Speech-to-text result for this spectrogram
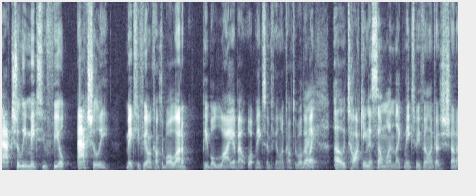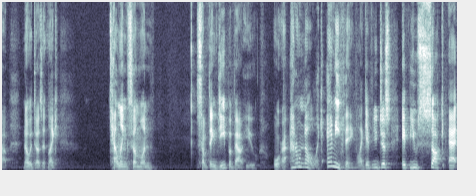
actually makes you feel actually makes you feel uncomfortable. A lot of people lie about what makes them feel uncomfortable. They're like, "Oh, talking to someone like makes me feel uncomfortable." Shut up. No, it doesn't. Like telling someone something deep about you or I don't know, like anything. Like if you just if you suck at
